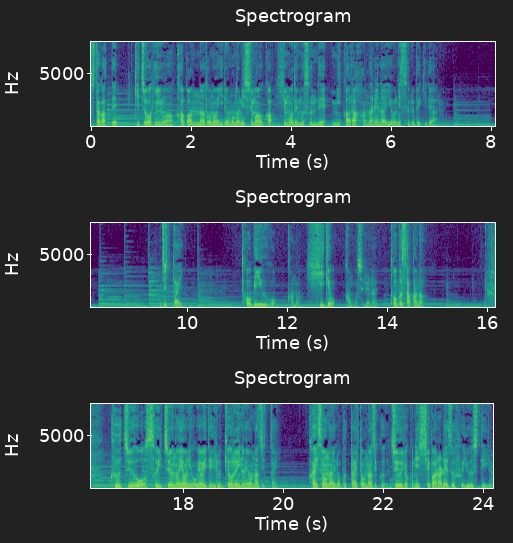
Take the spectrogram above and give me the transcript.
う。したがって貴重品はカバンなどの入れ物にしまうか紐で結んで身から離れないようにするべきである。実態飛び魚かな？飛魚かもしれない。飛ぶ魚。空中を水中のように泳いでいる魚類のような実態。海藻内の物体と同じく重力に縛られず浮遊している。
